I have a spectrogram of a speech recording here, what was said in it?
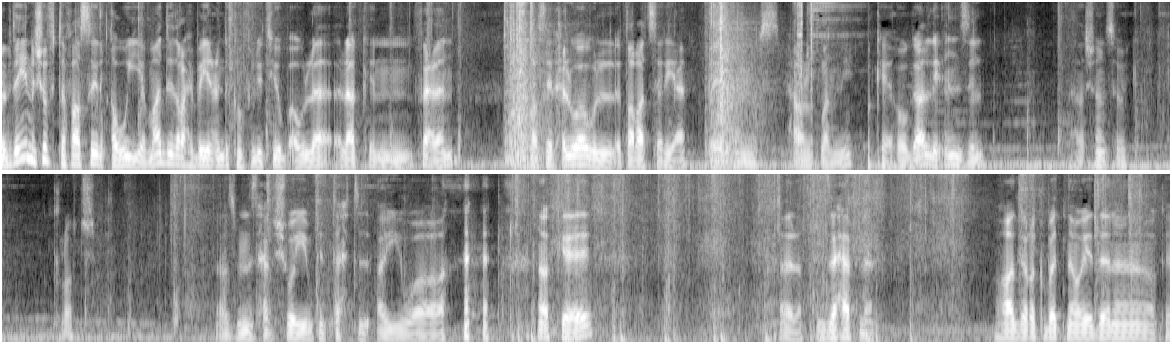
مبدئيا أشوف تفاصيل قوية. ما أدري راح يبين عندكم في اليوتيوب أو لا لكن فعلا تفاصيل حلوة والإطارات سريعة. طيب الحين نحاول نطلع مني. okay هو قال لي انزل. هذا شلون نسوي؟ crouch. لازم نزحف شوي يمكن تحت. أيوه. okay. حلو. زحفنا. وهذه ركبتنا ويدنا. okay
